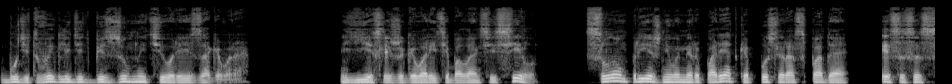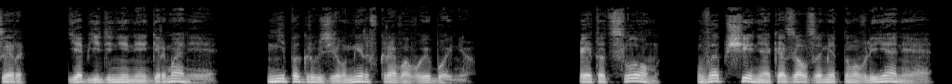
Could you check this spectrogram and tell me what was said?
будет выглядеть безумной теорией заговора. Если же говорить о балансе сил, слом прежнего миропорядка после распада СССР и объединения Германии не погрузил мир в кровавую бойню. Этот слом вообще не оказал заметного влияния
